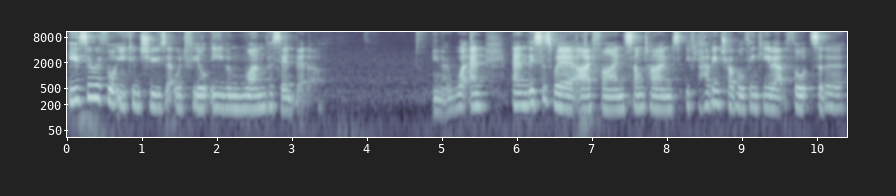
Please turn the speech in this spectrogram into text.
is there a thought you can choose that would feel even 1% better? You know, what and and this is where I find sometimes if you're having trouble thinking about thoughts that are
